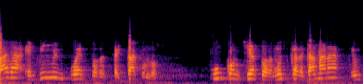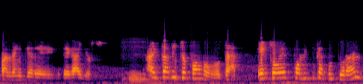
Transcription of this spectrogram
paga el mismo impuesto de espectáculos un concierto de música de cámara que un palenque de, gallos. Ahí está dicho todo, o sea, eso es política cultural.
